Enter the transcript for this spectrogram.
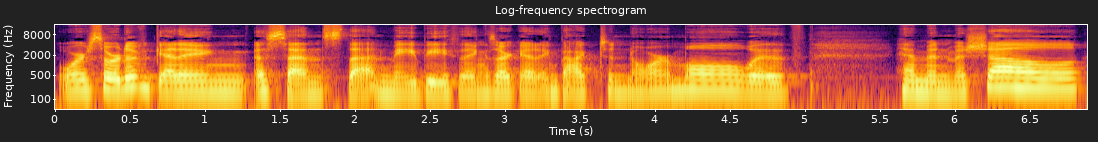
we're sort of getting a sense that maybe things are getting back to normal with him and Michelle.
